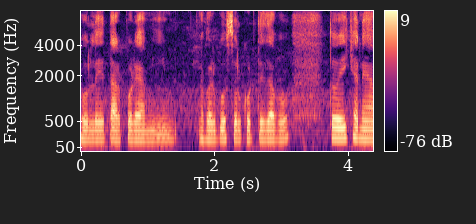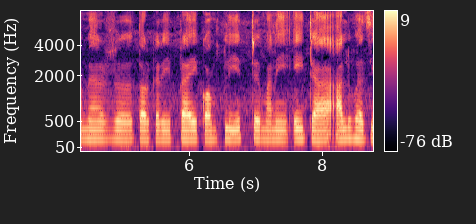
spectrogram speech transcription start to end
হলে তারপরে আমি আবার গোসল করতে যাব। তো এইখানে আমার তরকারি প্রায় কমপ্লিট মানে এইটা আলু ভাজি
